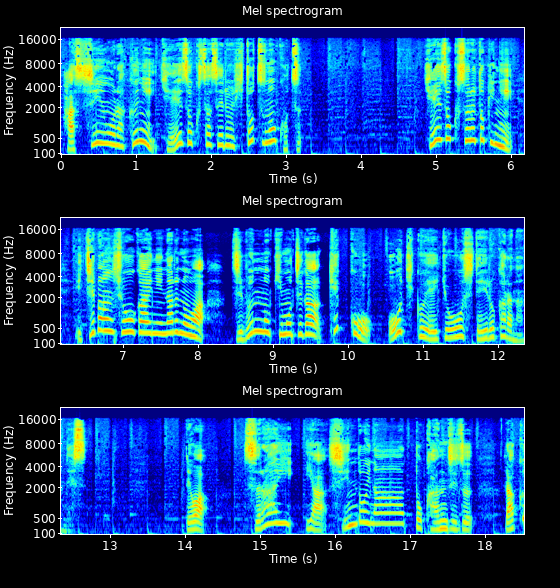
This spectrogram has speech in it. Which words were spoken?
発信を楽に継続させる一つのコツ。継続するときに一番障害になるのは自分の気持ちが結構大きく影響をしているからなんです。では辛いやしんどいなぁと感じず楽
